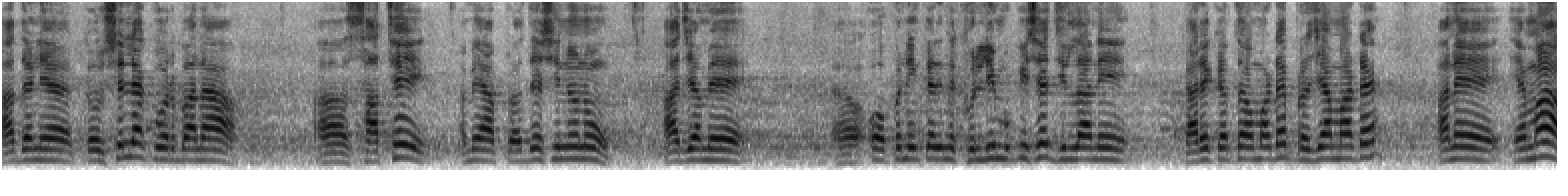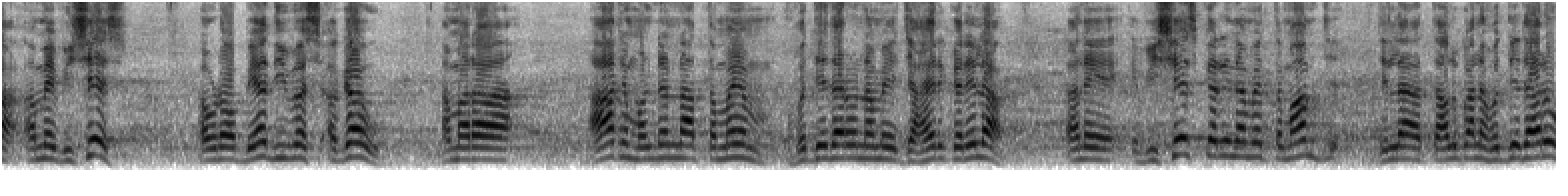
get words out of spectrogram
આદરણીય કૌશલ્યા કોરબાના સાથે અમે આ પ્રદર્શનીનું આજે અમે ઓપનિંગ કરીને ખુલ્લી મૂકી છે જિલ્લાની કાર્યકર્તાઓ માટે, પ્રજા માટે. અને એમાં અમે વિશેષ આવડો બે દિવસ અગાઉ અમારા આઠ મંડળના તમામ હોદ્દેદારોને અમે જાહેર કરેલા અને વિશેષ કરીને અમે તમામ જિલ્લા તાલુકાના હોદ્દેદારો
